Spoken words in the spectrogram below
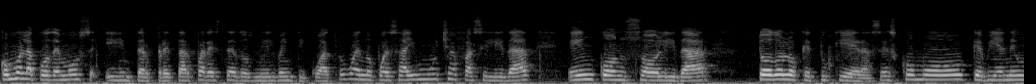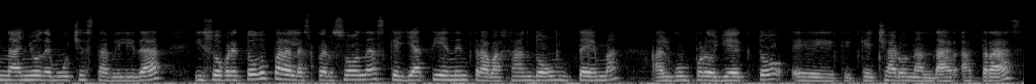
¿Cómo la podemos interpretar para este 2024? Bueno, pues hay mucha facilidad en consolidar todo lo que tú quieras. Es como que viene un año de mucha estabilidad y sobre todo para las personas que ya tienen trabajando un tema, algún proyecto eh, que, que echaron a andar atrás,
